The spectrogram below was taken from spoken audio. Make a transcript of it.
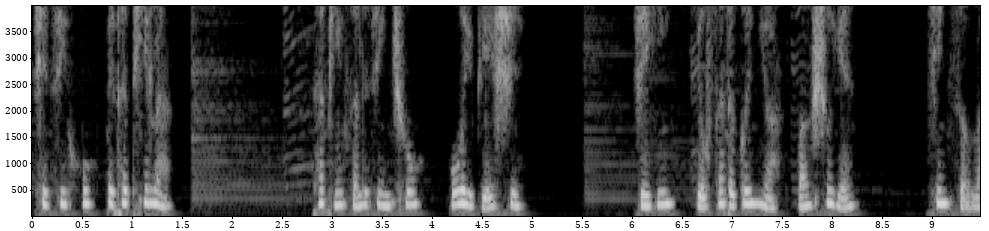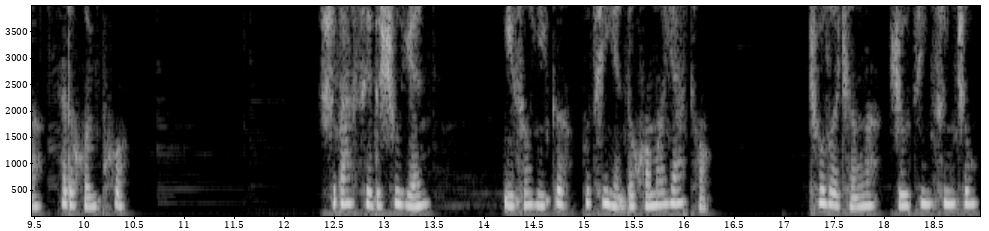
却几乎被他踢烂。他频繁的进出，不为别事，只因有发的闺女儿王淑媛，牵走了他的魂魄。十八岁的淑媛。已从一个不起眼的黄毛丫头，出落成了如今村中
